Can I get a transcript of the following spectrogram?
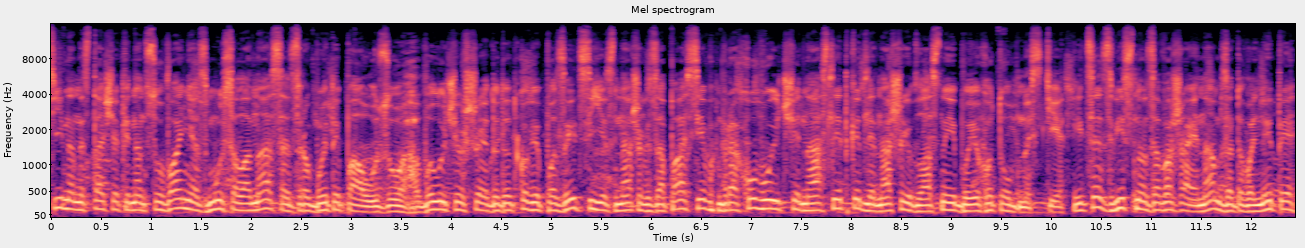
постійна нестача фінансування змусила нас зробити паузу, вилучивши додаткові позиції з наших запасів, враховуючи наслідки для нашої власної боєготовності. І це, звісно, заважає нам задовольнити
